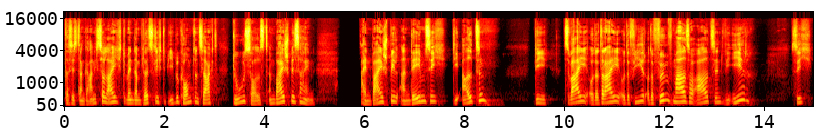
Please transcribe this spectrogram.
das ist dann gar nicht so leicht, wenn dann plötzlich die Bibel kommt und sagt, du sollst ein Beispiel sein. Ein Beispiel, an dem sich die Alten, die zwei oder drei oder vier oder fünfmal so alt sind wie ihr, sich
